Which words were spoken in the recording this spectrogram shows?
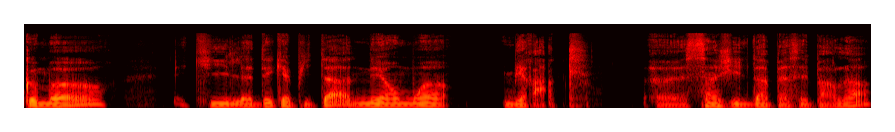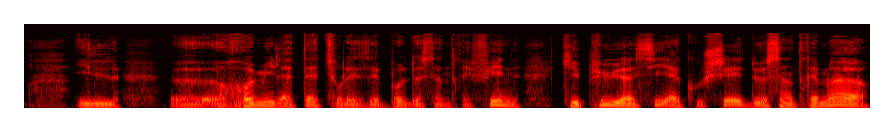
Comore qui la décapita. Néanmoins, miracle. Euh, Saint Gilda passait par là, il euh, remit la tête sur les épaules de Sainte Tréfine, qui put ainsi accoucher de Saint Trémeur.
